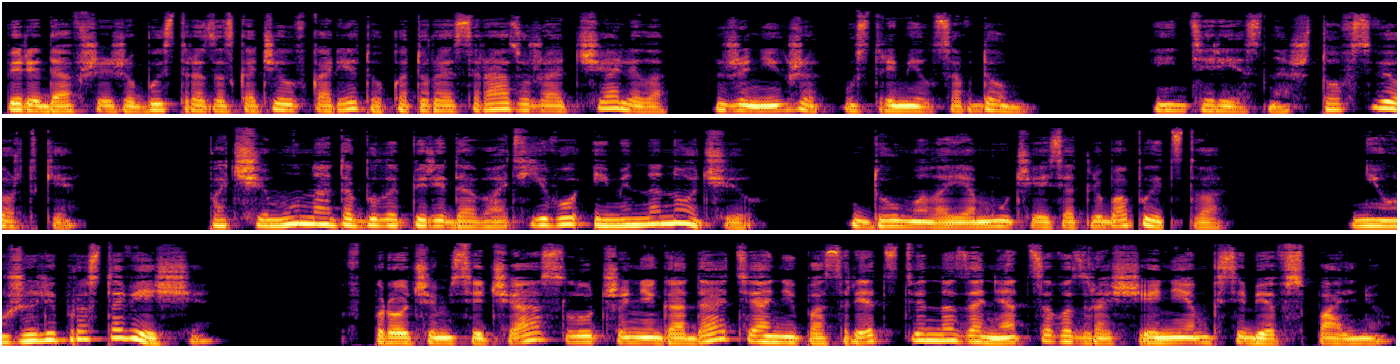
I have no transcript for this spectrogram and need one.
Передавший же быстро заскочил в карету, которая сразу же отчалила, жених же устремился в дом. Интересно, что в свертке? Почему надо было передавать его именно ночью? Думала я, мучаясь от любопытства. Неужели просто вещи? Впрочем, сейчас лучше не гадать, а непосредственно заняться возвращением к себе в спальню.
